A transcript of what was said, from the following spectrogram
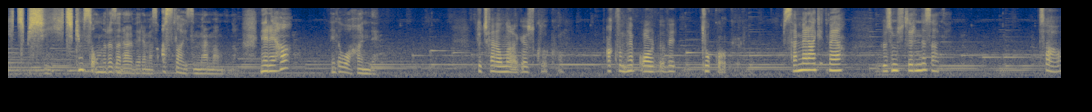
Hiçbir şey, hiç kimse onlara zarar veremez. Asla izin vermem buna. Ne Reha ne de o Hande. Lütfen onlara göz kulak ol. Aklım hep orada ve çok korkuyorum. Sen merak etme ya. Gözüm üstlerinde zaten. Sağ ol.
